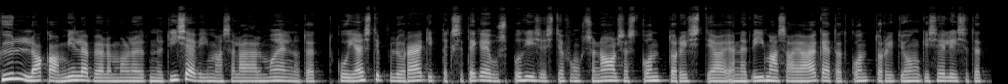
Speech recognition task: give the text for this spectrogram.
Küll aga, mille peale ma olen nüüd ise viimasel ajal mõelnud, et kui hästi palju räägitakse tegevuspõhisest ja funktsionaalsest kontorist ja, ja need viimase aja ägedad kontorid ju ongi sellised, et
